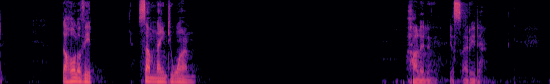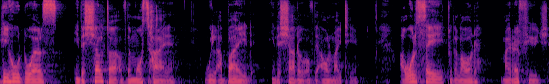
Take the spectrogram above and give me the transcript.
the whole of it. Psalm 91. Hallelujah. Yes, I read. He who dwells in the shelter of the Most High will abide in the shadow of the Almighty. I will say to the Lord, my refuge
